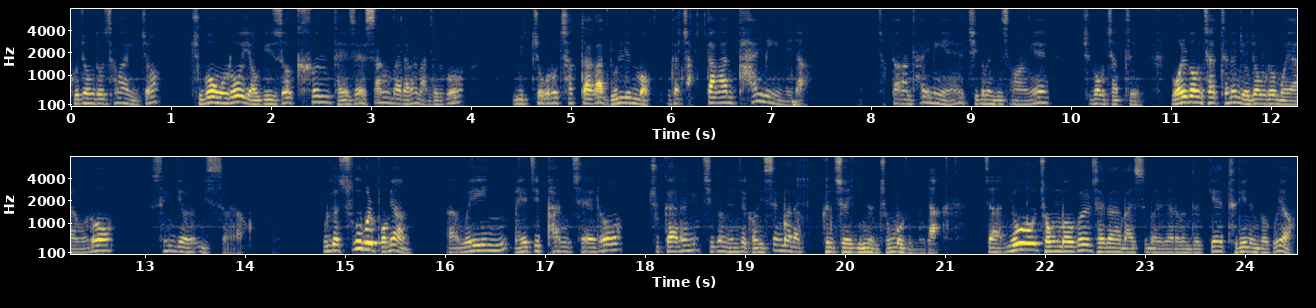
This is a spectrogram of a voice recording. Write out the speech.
그 정도 상황이죠. 주봉으로 여기서 큰 대세 쌍바닥을 만들고 위쪽으로 쳤다가 눌림목 그러니까 적당한 타이밍입니다. 네, 적당한 타이밍에 지금 현재 상황에 주봉 차트 월봉 차트는 이 정도 모양으로 생겨 있어요. 네. 우리가 수급을 보면 아, 외인 매집한 채로 주가는 지금 현재 거의 생바닥 근처에 있는 종목입니다. 자, 요 종목을 제가 말씀을 여러분들께 드리는 거고요.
